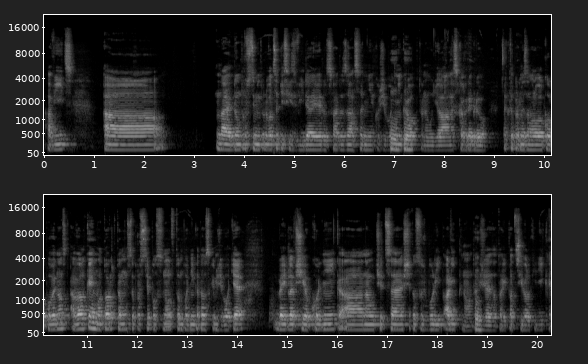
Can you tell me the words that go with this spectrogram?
a víc. A najednou prostě mít o 20 tisíc výdaje je docela dost zásadní jako životní Mhm. krok, to neudělá dneska kde kdo. Tak to pro mě znamenalo velkou odpovědnost a velký motor k tomu se prostě posunul v tom podnikatelském životě, být lepší obchodník a naučit se ještě tu službu líp a líp, no. takže za to jí patří velký díky.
